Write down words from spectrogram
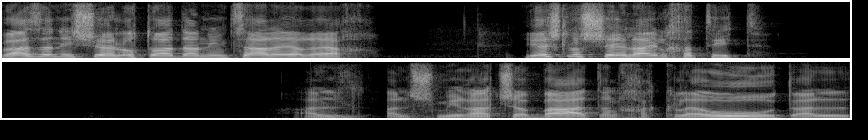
ואז אני שואל, אותו אדם נמצא על הירח, יש לו שאלה הלכתית. על, על שמירת שבת, על חקלאות, על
